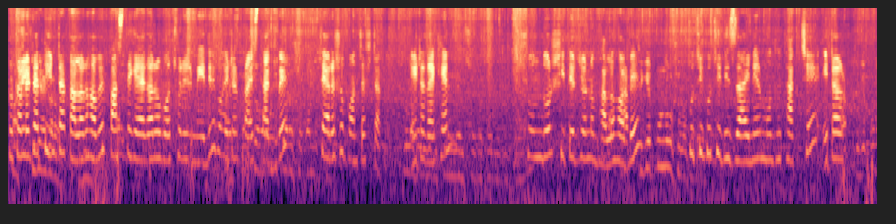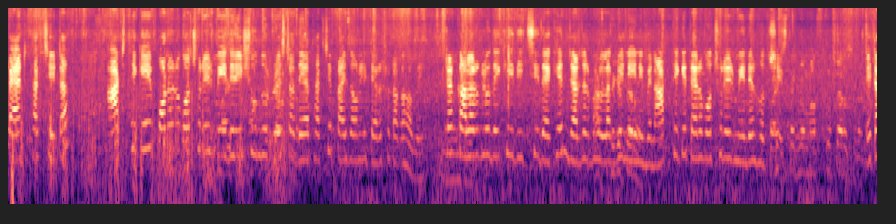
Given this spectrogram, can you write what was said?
টোটাল এটা তিনটা কালার হবে, পাঁচ থেকে এগারো বছরের মেয়েদের এবং এটার প্রাইস থাকবে তেরোশো পঞ্চাশ টাকা। এটা দেখেন, সুন্দর, শীতের জন্য ভালো হবে। কুচি কুচি ডিজাইনের মধ্যে থাকছে। এটার প্যান্ট থাকছে এটা। আট থেকে পনেরো বছরের মেয়েদের এই সুন্দর ড্রেসটা দেয়া থাকছে। প্রাইস অনলি তেরোশো টাকা হবে। এটার কালারগুলো দেখিয়ে দিচ্ছি দেখেন যার যার ভালো লাগবে নিয়ে নেবেন। আট থেকে তেরো বছরের মেয়েদের হচ্ছে। এটা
